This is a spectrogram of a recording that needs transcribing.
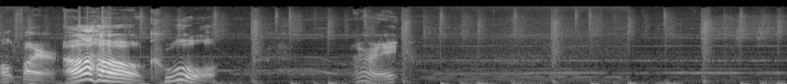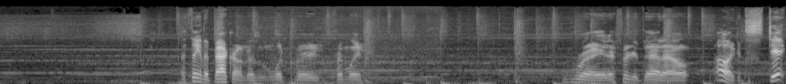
Alt fire. Oh, cool. Alright. That thing in the background doesn't look very friendly. Right, I figured that out. Oh, I can stick.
